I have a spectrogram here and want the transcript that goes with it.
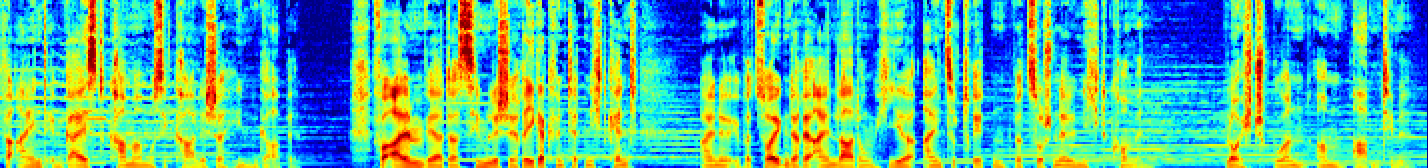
vereint im Geist kammermusikalischer Hingabe. Vor allem wer das himmlische Regerquintett nicht kennt, eine überzeugendere Einladung, hier einzutreten, wird so schnell nicht kommen. Leuchtspuren am Abendhimmel.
